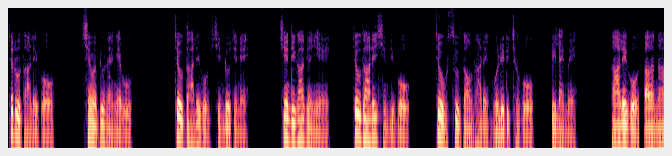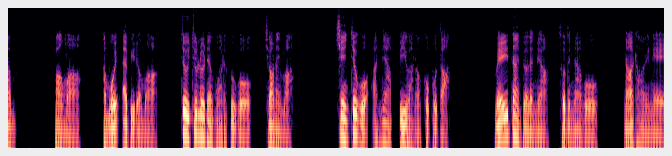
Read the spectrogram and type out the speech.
ကျုပ်တို့သားလေးကိုရှင်မပြုတ်နိုင်ခဲ့ဘူး ကျုပ်သားလေးကိုရှင်ပြုတ်ခြင်းနဲ့ရှင်ဒီကပြန်ရင်ကျုပ်သားလေးရှင်ပြုတ်ဖို့ကျုပ်စုဆောင်းထားတဲ့ငွေလေးတစ်ချို့ကိုပေးလိုက်မယ်သားလေးကိုသာသနာပေါင်မှာအမွေအပ်ပြီးတော့မှကျုပ်ကျွတ်လွတ်တဲ့ဘဝတစ်ခုကိုရောက်နိုင်ပါရှင်ကျုပ်ကိုအမျှပေးပါနော်ကိုဖို့သားမဲအိတန်ပြောသည်များဆိုသည်များကိုနားထောင်ရင်းနဲ့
